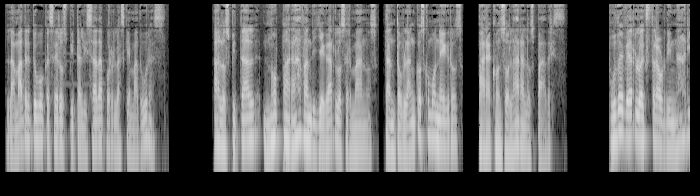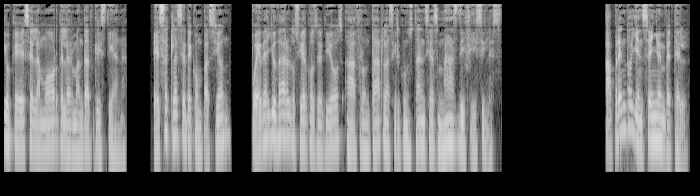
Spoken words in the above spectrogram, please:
La madre tuvo que ser hospitalizada por las quemaduras. Al hospital no paraban de llegar los hermanos, tanto blancos como negros, para consolar a los padres. Pude ver lo extraordinario que es el amor de la hermandad cristiana. Esa clase de compasión puede ayudar a los siervos de Dios a afrontar las circunstancias más difíciles. Aprendo y enseño en Betel.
